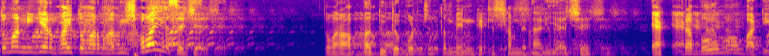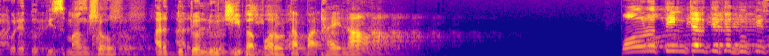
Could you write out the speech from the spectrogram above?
তোমার নিজের ভাই, তোমার ভাবি, সবাই এসেছে। তোমার আব্বা দুটো পর্যন্ত মেন গেটের সামনে দাঁড়িয়ে আছে। একটা বৌমা বাটি করে দু পিস মাংস আর দুটো লুচি বা পরোটা পাঠায় না। পৌনে তিনটার দিকে দু পিস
